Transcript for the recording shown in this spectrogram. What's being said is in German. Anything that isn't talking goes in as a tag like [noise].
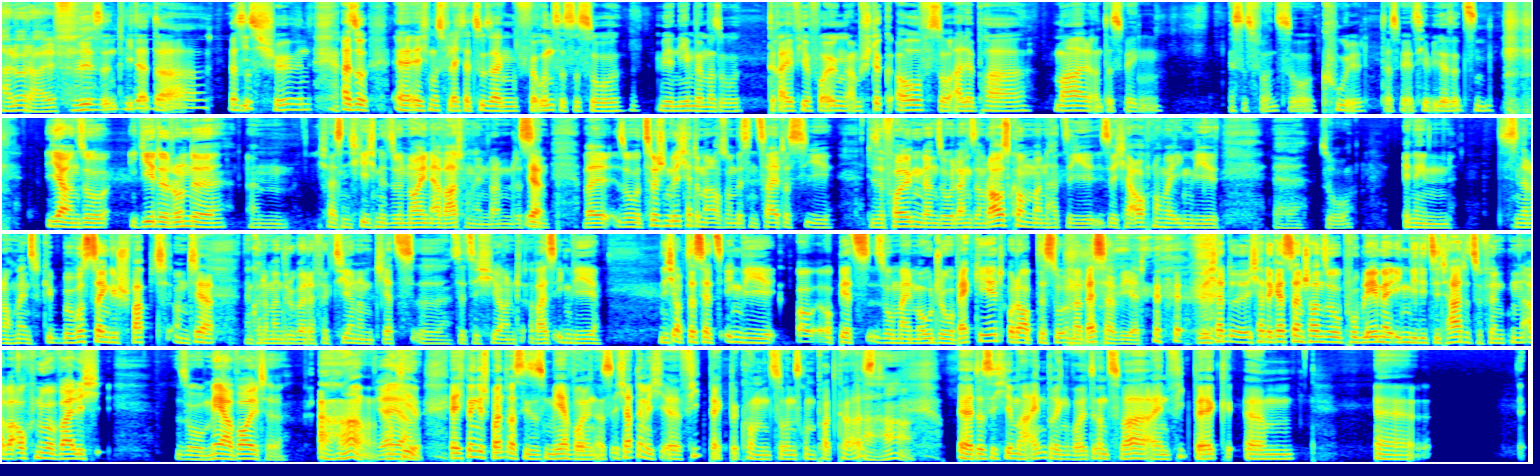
Hallo Ralf. Wir sind wieder da. Das ist schön. Also, äh, ich muss vielleicht dazu sagen, für uns ist es so, wir nehmen immer so drei, vier Folgen am Stück auf, so alle paar Mal und deswegen ist es für uns so cool, dass wir jetzt hier wieder sitzen. Ja, und so jede Runde, ähm, ich weiß nicht, gehe ich mit so neuen Erwartungen dann. Ja. dann, weil so zwischendurch hatte man auch so ein bisschen Zeit, dass die, diese Folgen dann so langsam rauskommen. Man hat die sich ja auch nochmal irgendwie äh, so in den, die sind dann nochmal ins Bewusstsein geschwappt und Ja, dann konnte man drüber reflektieren und jetzt äh, sitze ich hier und weiß irgendwie nicht, ob das jetzt irgendwie, ob jetzt so mein Mojo weggeht oder ob das so immer besser wird. [laughs] Also ich hatte, ich hatte gestern schon so Probleme, irgendwie die Zitate zu finden, aber auch nur, weil ich so mehr wollte. aha, Ja, okay. ja. Ja. ich bin gespannt, was dieses Mehrwollen ist. Ich habe nämlich äh, Feedback bekommen zu unserem Podcast, Aha. Äh, das ich hier mal einbringen wollte. Und zwar ein Feedback, ähm, äh,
